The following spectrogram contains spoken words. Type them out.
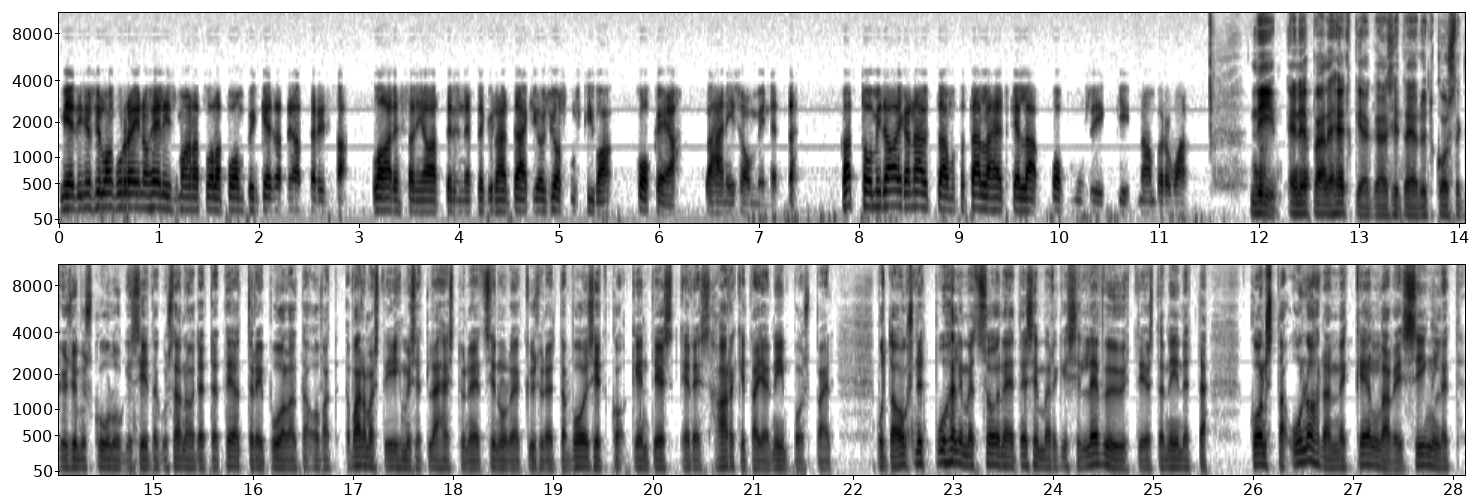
mietin jo silloin, kun Reino Helismaana tuolla Pompin kesäteatterissa Lahdessa, niin ajattelin, että kyllähän tämäkin olisi joskus kiva kokea vähän isommin. Että katsoo, mitä aika näyttää, mutta tällä hetkellä popmusiikki number one. Niin, en epäile hetkeäkään sitä ja nyt Kosta kysymys kuuluukin siitä, kun sanoit, että teatteripuolelta ovat varmasti ihmiset lähestyneet sinulle ja kysyneet, että voisitko kenties edes harkita ja niin poispäin. Mutta onko nyt puhelimet soineet esimerkiksi levyyhtiöstä niin, että Konsta unohda ne kellari-singlet,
